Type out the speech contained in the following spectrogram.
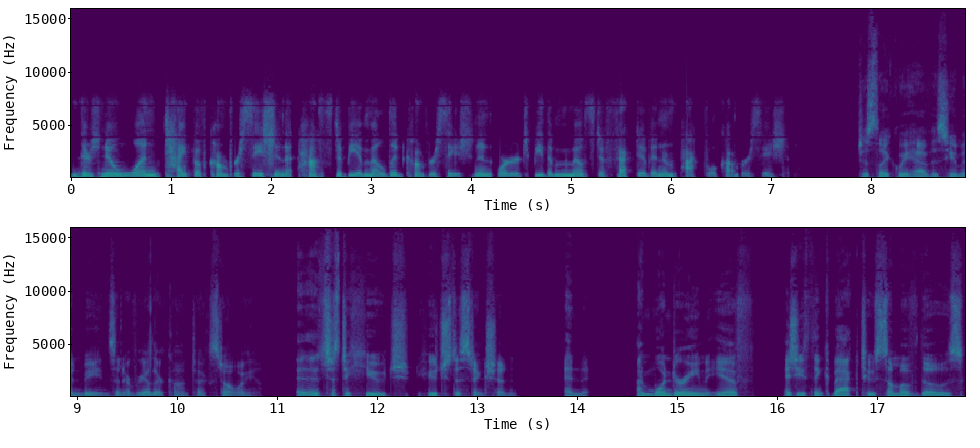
there's no one type of conversation. It has to be a melded conversation in order to be the most effective and impactful conversation. Just like we have as human beings in every other context don't we? It's just a huge huge distinction. And i'm wondering if as you think back to some of those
